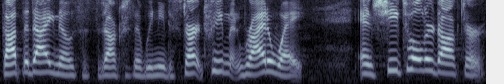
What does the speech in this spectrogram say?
Got the diagnosis. The doctor said, We need to start treatment right away. And she told her doctor,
